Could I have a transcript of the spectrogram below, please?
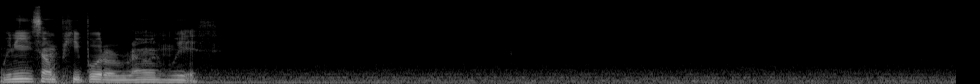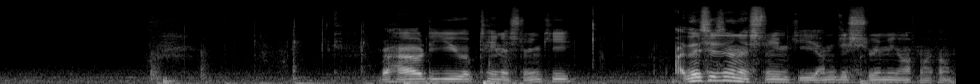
We need some people to run with. But how do you obtain a stream key? This isn't a stream key. I'm just streaming off my phone.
